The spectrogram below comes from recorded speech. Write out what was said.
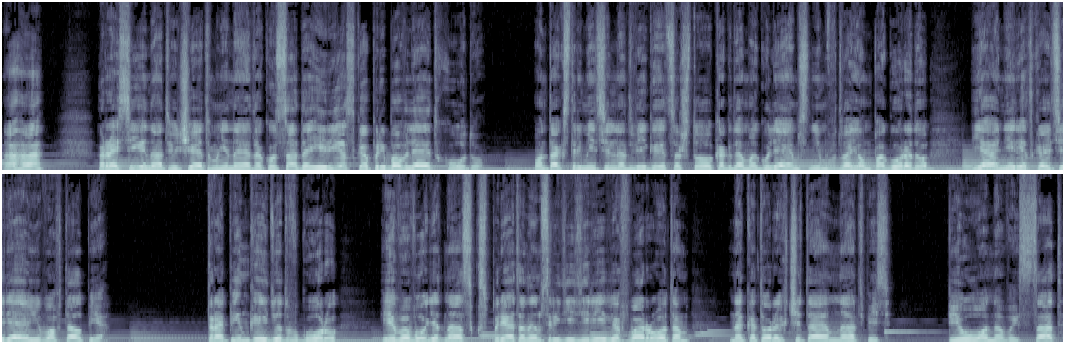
Ага. Рассеянно отвечает мне на это Кусада и резко прибавляет ходу. Он так стремительно двигается, что, когда мы гуляем с ним вдвоем по городу, я нередко теряю его в толпе. Тропинка идет в гору и выводит нас к спрятанным среди деревьев воротам, на которых читаем надпись «Пионовый сад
